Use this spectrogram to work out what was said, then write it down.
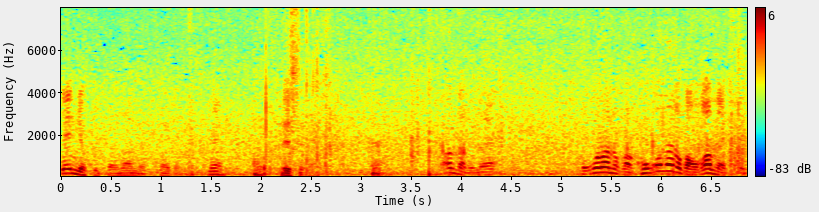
電力って何だって書いてあるんですね。ろうですねなんだろうね。ここなのかここなのかわかんないですけど。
